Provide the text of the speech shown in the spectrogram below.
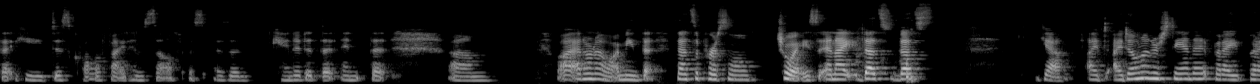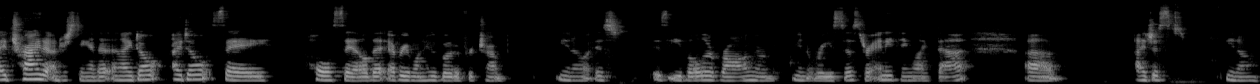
that he disqualified himself as, as a candidate that and that um, well, I don't know. I mean that that's a personal choice, and I that's that's yeah. I, I don't understand it, but I but I try to understand it, and I don't I don't say wholesale that everyone who voted for Trump, you know, is is evil or wrong or you know racist or anything like that. Uh, I just you know,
